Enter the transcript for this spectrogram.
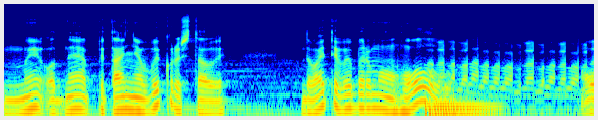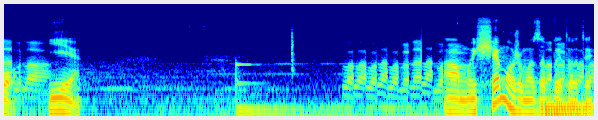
Ми одне питання використали. Давайте виберемо голову. О, є. А, ми ще можемо запитувати.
